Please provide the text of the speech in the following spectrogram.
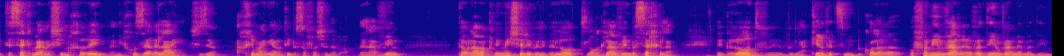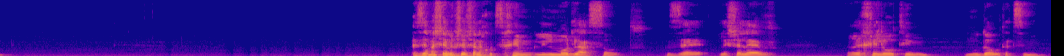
מתעסק באנשים אחרים, אני חוזר אליי, שזה הכי מעניין אותי בסופו של דבר. זה להבין את העולם הפנימי שלי ולגלות, לא רק להבין בשכל, לגלות ולהכיר את עצמי בכל האופנים והרבדים והממדים. אז זה מה שאני חושב שאנחנו צריכים ללמוד לעשות, זה לשלב רכילות עם מודעות עצמית.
